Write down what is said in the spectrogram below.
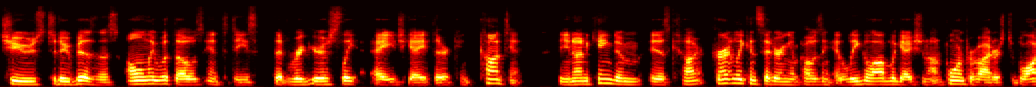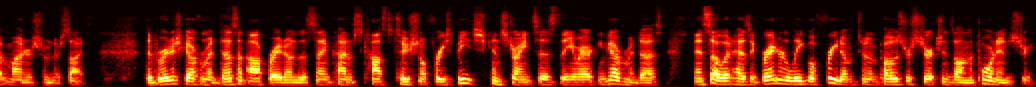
choose to do business only with those entities that rigorously age gate their content. The United Kingdom is cu- currently considering imposing a legal obligation on porn providers to block minors from their sites. The British government doesn't operate under the same kind of constitutional free speech constraints as the American government does, and so it has a greater legal freedom to impose restrictions on the porn industry.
